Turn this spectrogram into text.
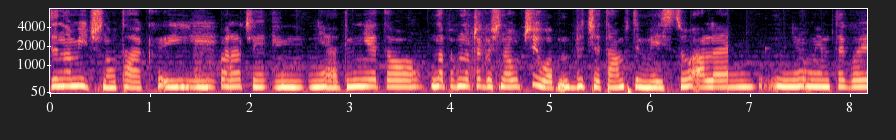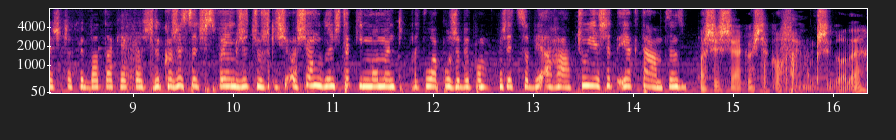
dynamiczną, tak. I raczej nie. Mnie to na pewno czegoś nauczyło, bycie tam, w tym miejscu, ale nie umiem tego jeszcze chyba tak jakoś wykorzystać w swoim życiu, jakiś osiągnąć taki moment pułapu, żeby pomyśleć sobie, aha, czuję się jak tam. Ten Masz jeszcze jakąś taką fajną przygodę?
